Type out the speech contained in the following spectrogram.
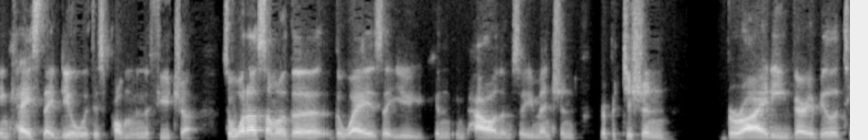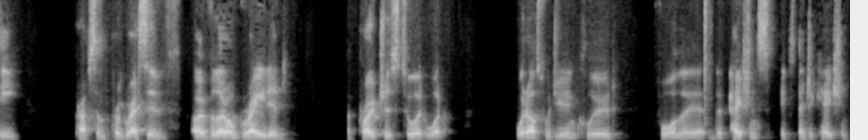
in case they deal with this problem in the future. So, what are some of the the ways that you can empower them? So, you mentioned repetition, variety, variability, perhaps some progressive overload or graded approaches to it. What what else would you include for the the patient's education?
